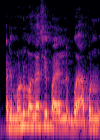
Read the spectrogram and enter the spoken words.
आणि म्हणून मगाशी पाहिलं ब- आपण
